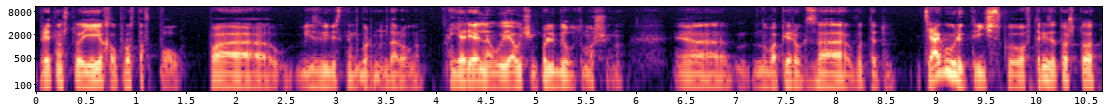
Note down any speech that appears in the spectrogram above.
При этом, что я ехал просто в пол по извилистым горным дорогам. Я реально, я очень полюбил эту машину. Э, ну, во-первых, за вот эту тягу электрическую, во-вторых, за то, что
